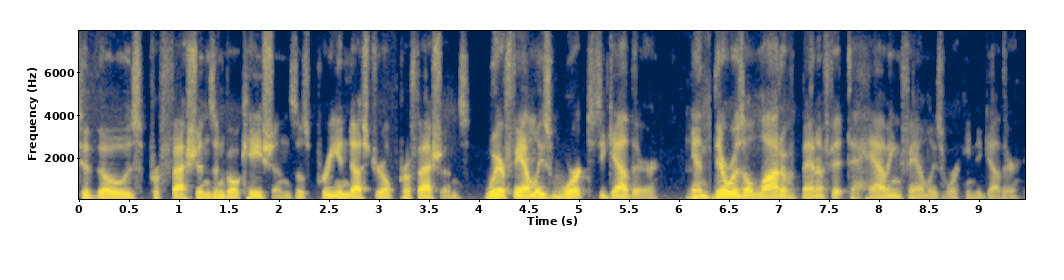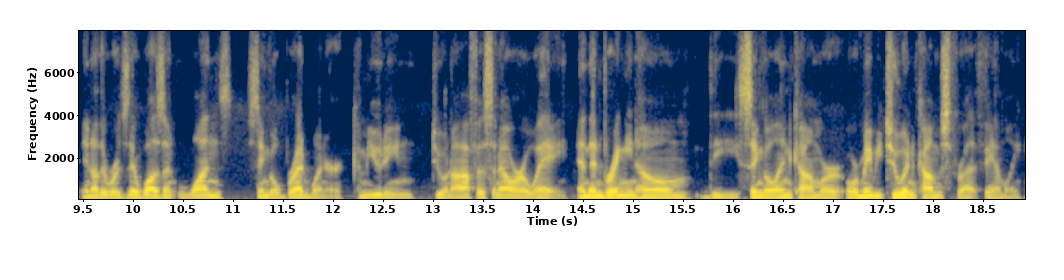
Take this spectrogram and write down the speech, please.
to those professions and vocations, those pre industrial professions, where families worked together. And mm-hmm. there was a lot of benefit to having families working together. In other words, there wasn't one single breadwinner commuting to an office an hour away and then bringing home the single income or, or maybe two incomes for that family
